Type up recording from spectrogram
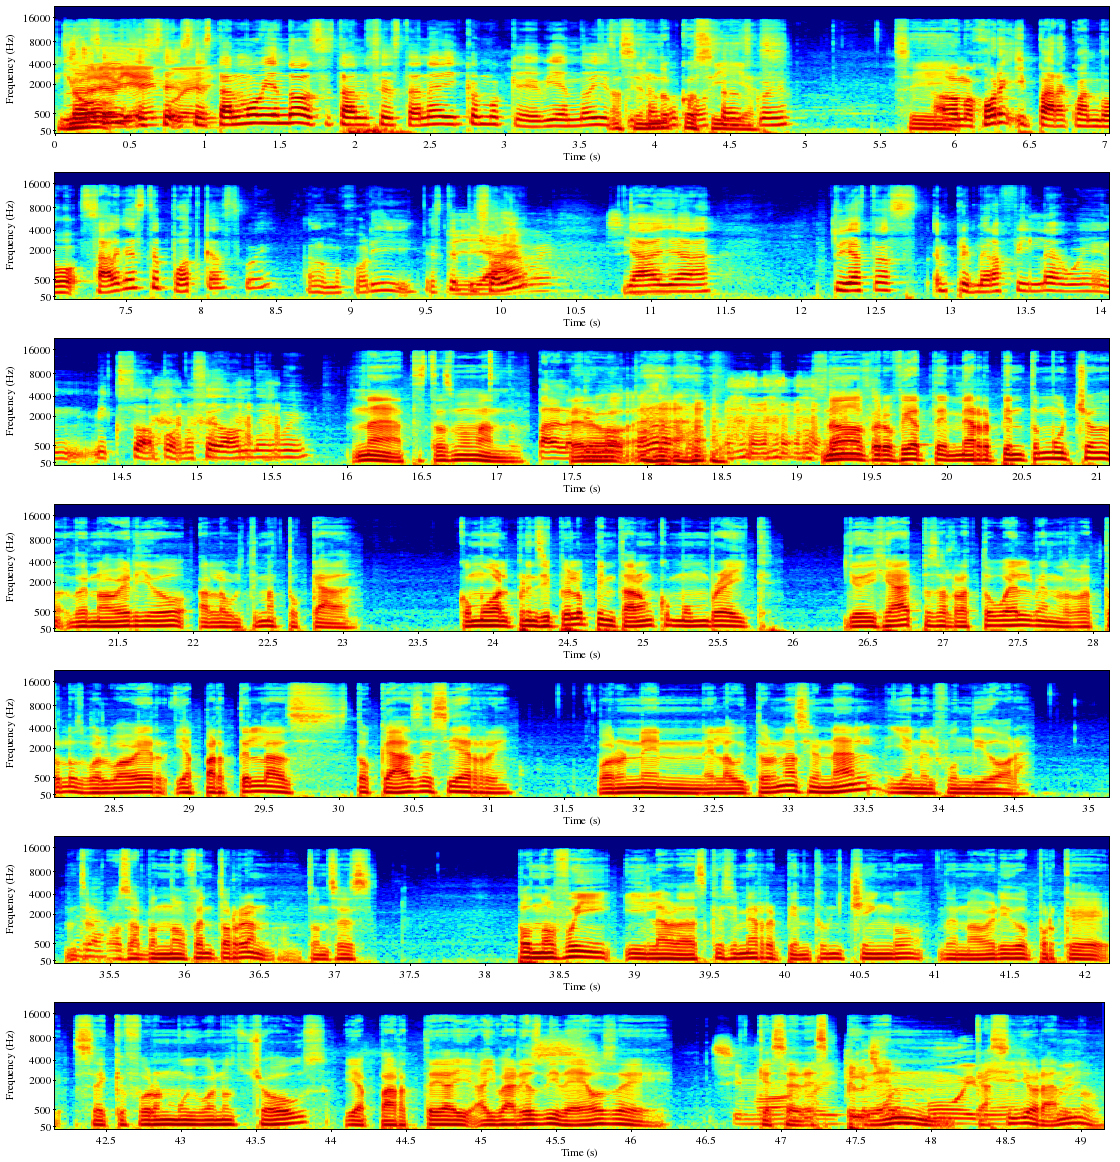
Yo- O sea, Estaría sí, bien, se, güey. se están moviendo, se están, se están ahí como que viendo y escuchando Haciendo cosas, cosillas. güey. Sí, A lo mejor, y para cuando salga este podcast, güey, a lo mejor y este Y ya, episodio, güey. Sí, ya, güey. ya, tú ya estás en primera fila, güey, en Mix Up o no sé dónde, güey, nah, te estás mamando. para la pero... No No, no pero fíjate, me arrepiento mucho de no haber ido a la última tocada. Como al principio lo pintaron como un break. Yo dije, ay, pues al rato vuelven, al rato los vuelvo a ver. Y aparte las tocadas de cierre fueron en el Auditorio Nacional y en el Fundidora. Entonces. O sea, pues no fue en Torreón. Entonces, pues no fui. Y la verdad es que sí me arrepiento un chingo de no haber ido porque sé que fueron muy buenos shows. Y aparte hay, hay varios videos de Simón, que se que despiden casi bien, llorando.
